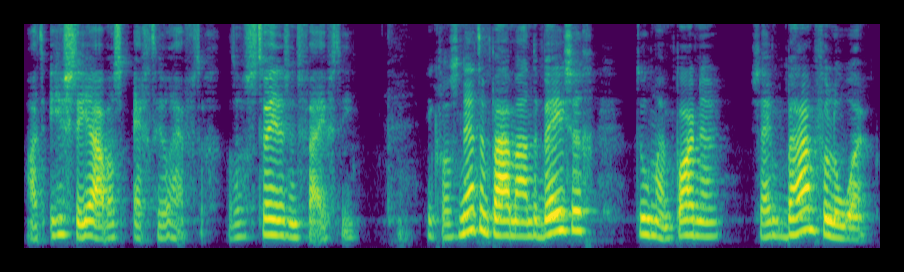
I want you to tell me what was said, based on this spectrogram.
Nou, het eerste jaar was echt heel heftig. Dat was 2015. Ik was net een paar maanden bezig toen mijn partner zijn baan verloor.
